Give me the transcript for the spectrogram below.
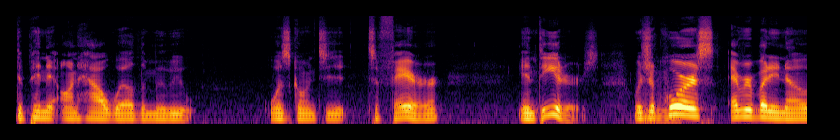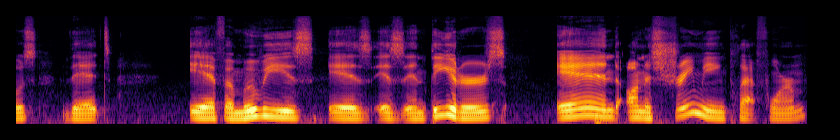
dependent on how well the movie was going to to fare in theaters. Which of course everybody knows that if a movie is is, is in theaters and on a streaming platform,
